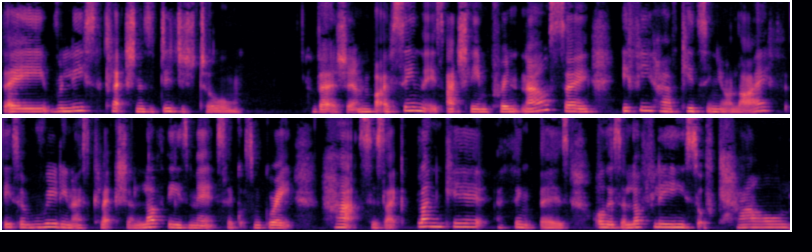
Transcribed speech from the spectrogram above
They released the collection as a digital version, but I've seen that it's actually in print now. So if you have kids in your life, it's a really nice collection. Love these mitts. They've got some great hats. There's like a blanket. I think there's, oh, there's a lovely sort of cowl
